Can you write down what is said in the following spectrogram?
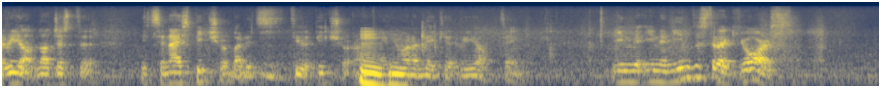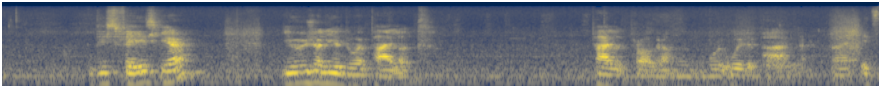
a real, not just a. It's a nice picture, but it's still a picture, right? And you Mhm. want to make it a real thing. In in an industry like yours, this phase here, usually you do a pilot pilot program w- with a partner. Right? It's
